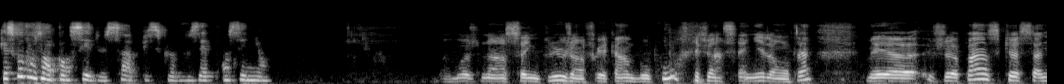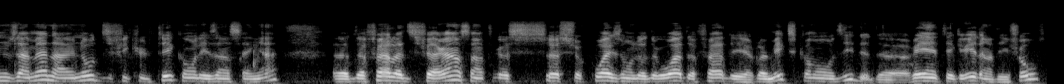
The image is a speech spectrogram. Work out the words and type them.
Qu'est-ce que vous en pensez de ça, puisque vous êtes enseignant? Moi, je n'enseigne plus, j'en fréquente beaucoup, j'ai enseigné longtemps, mais euh, je pense que ça nous amène à une autre difficulté qu'ont les enseignants, euh, de faire la différence entre ce sur quoi ils ont le droit de faire des remixes, comme on dit, de, réintégrer dans des choses,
